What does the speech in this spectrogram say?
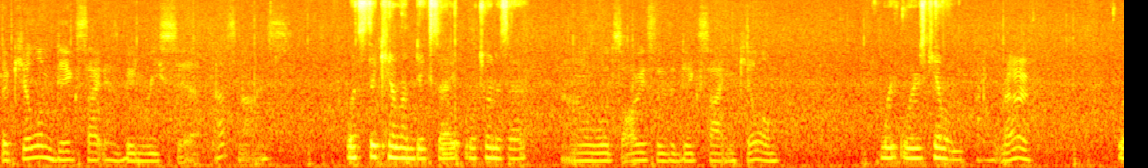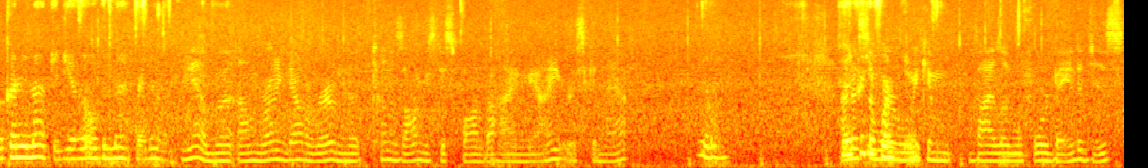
The kill 'em dig site has been reset. That's nice. What's the kill and dig site? Which one is that? Uh, well, it's obviously the dig site and kill 'em. Where, where's kill 'em? I don't know. Look on your map, dude. You have an open map right now. Yeah, but I'm running down a road and a ton of zombies just spawned behind me. I ain't risking that. Oh. I know somewhere where we can buy level 4 bandages.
